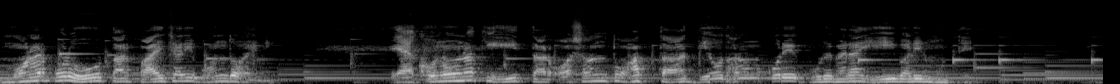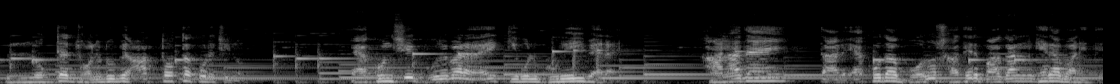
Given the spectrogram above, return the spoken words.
মরার পরও তার পায়চারি বন্ধ হয়নি। এখনও নাকি তার অশান্ত আত্মা দেহ ধারণ করে ঘুরে বেড়ায় এই বাড়ির মধ্যে। লোকটা জলে ডুবে আত্মহত্যা করেছিল। এখন সে ঘুরে বেড়ায় কেবল ঘুরেই বেড়ায়। হানা দেয় তার একদা বড় সাধের বাগান ঘেরা বাড়িতে।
